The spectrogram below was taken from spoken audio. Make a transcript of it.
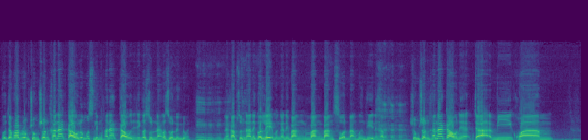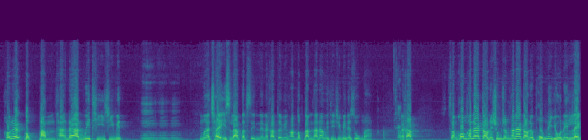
พูดจากภาพรวมชุมชนคณะเก่าหรือมุสลิมคณะเก่าจริงๆก็ซุนนะห์ก็ส่วนหนึ่งด้วยอืมอืมอืมนะครับซุนนะห์ในก็เละเหมือนกันในบางบางบางส่วนบางพื้นที่นะครับ ชุมชนคณะเก่าเนี่ยจะมีความเขาเรียกตกต่ำทางด้านวิถีชีวิตอืมอืมอืมเมื่อใช้อิสลามตัดสินเนี่ยนะครับ จะมีความตกต่ำทางด้านวิถีชีวิตเนี่ยสูงมากครับนะครับ สังคมคณะเก่าในชุมชนคณะเก่าเนี่ยผมเนี่ยอยู่ในแหล่ง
